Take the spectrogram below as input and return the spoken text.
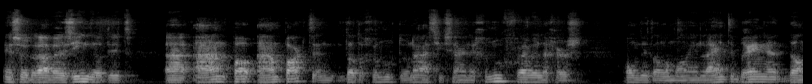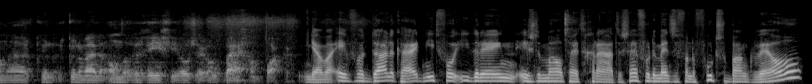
En zodra wij zien dat dit aanpa aanpakt en dat er genoeg donaties zijn en genoeg vrijwilligers om dit allemaal in lijn te brengen, dan uh, kun, kunnen wij de andere regio's er ook bij gaan pakken. Ja, maar even voor duidelijkheid, niet voor iedereen is de maaltijd gratis. Hè? Voor de mensen van de voedselbank wel.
